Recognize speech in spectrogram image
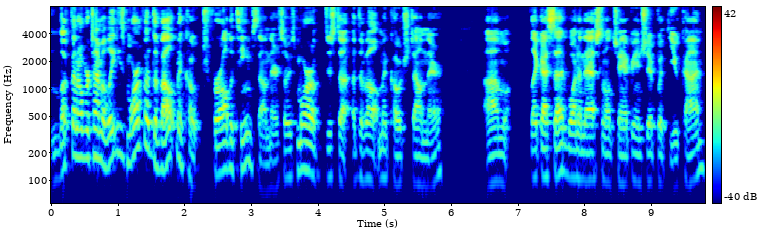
looked on overtime elite. He's more of a development coach for all the teams down there. So he's more of just a, a development coach down there. Um, like I said, won a national championship with UConn.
